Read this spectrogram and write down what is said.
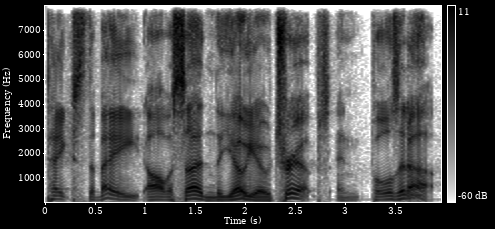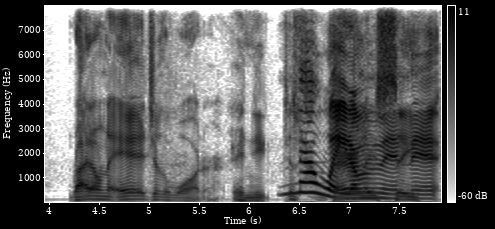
takes the bait, all of a sudden the yo-yo trips and pulls it up right on the edge of the water, and you just now wait a barely see, minute.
